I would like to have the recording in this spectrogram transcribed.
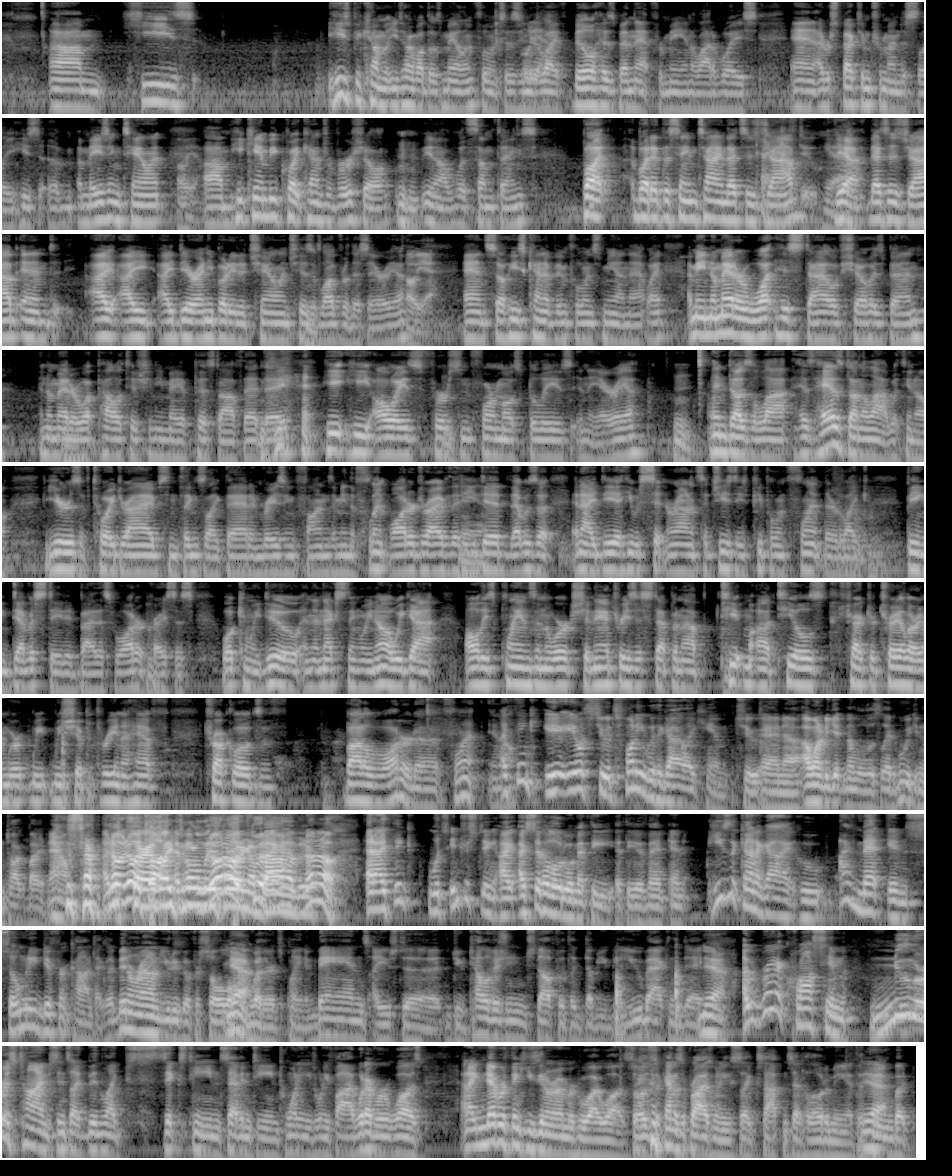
um, he's he's become. You talk about those male influences in Oh, your yeah. life. Bill has been that for me in a lot of ways, and I respect him tremendously. He's an amazing talent. Oh, yeah. Um, he can be quite controversial, Mhm. you know, with some things, but but at the same time, that's his Kinda job. to, yeah. that's his job, and I, I I dare anybody to challenge his love for this area. oh yeah. And so he's kind of influenced me on that way. I mean, no matter what his style of show has been, and no matter what politician he may have pissed off that day, he, he always first and foremost believes in the area Mm. and does a lot has has done a lot with, you know, years of toy drives and things like that and raising funds. I mean, the Flint water drive that he Yeah. did, that was a an idea he was sitting around and said, "Geez, these people in Flint, they're like being devastated by this water crisis. What can we do?" And the next thing we know, we got all these plans in the works. Chanatry's is stepping up. Te- uh, Teal's tractor trailer, and we're, we we shipped three and a half truckloads of bottled water to Flint. You know, I think you know it's too. It's funny with a guy like him too, and uh, I wanted to get into a little this later, but we can talk about it now. Sorry- I know, no, sorry, it's all- like, I mean, totally no, no, it's good. I have no, no, no. And I think what's interesting, I, I said hello to him at the at the event, and he's the kind of guy who I've met in so many different contexts. I've been around Utica for so long, Yeah. whether it's playing in bands. I used to do television stuff with like WBU back in the day. Yeah. I ran across him numerous times since I've been like 16, 17, 20, 25, whatever it was. And I never think he's going to remember who I was. So I was kind of surprised when he's like stopped and said hello to me at the Yeah. thing. But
